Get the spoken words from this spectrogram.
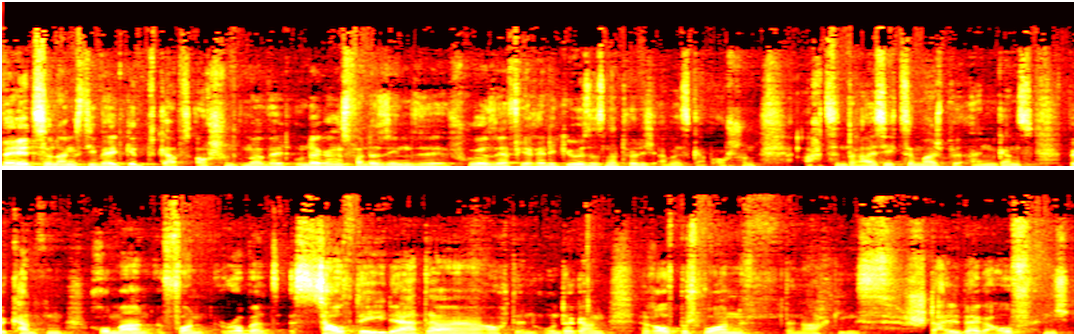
Welt. Solange es die Welt gibt, gab es auch schon immer Weltuntergangsfantasien. Früher sehr viel Religiöses natürlich, aber es gab auch schon 1830 zum Beispiel einen ganz bekannten Roman von Robert Southey. Der hat da auch den Untergang heraufbeschworen. Danach ging es steil bergauf, nicht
